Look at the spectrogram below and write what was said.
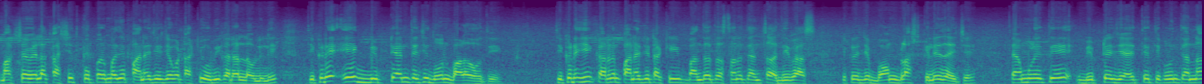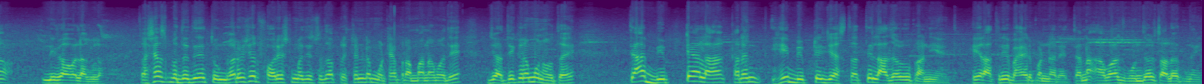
मागच्या वेळेला काशीत कोपरमध्ये पाण्याची जेव्हा टाकी उभी करायला लावलेली तिकडे एक बिबट्या आणि त्याची दोन बाळं होती. तिकडेही कारण पाण्याची टाकी बांधत असताना त्यांचा अधिवास तिकडे जे बॉम्ब ब्लास्ट केले जायचे त्यामुळे ते बिबटे जे आहेत ते तिकडून त्यांना निघावं लागलं. तशाच पद्धतीने तुंगारेश्वर फॉरेस्टमध्ये सुद्धा प्रचंड मोठ्या प्रमाणामध्ये जे अतिक्रमण होत आहे त्या बिबट्याला कारण हे बिबटे जे असतात ते लाजाळू प्राणी आहेत. हे रात्री बाहेर पडणार आहेत. त्यांना आवाज गोंधळ चालत नाही.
